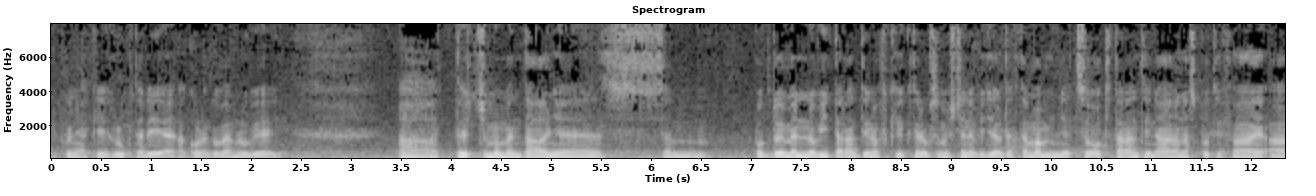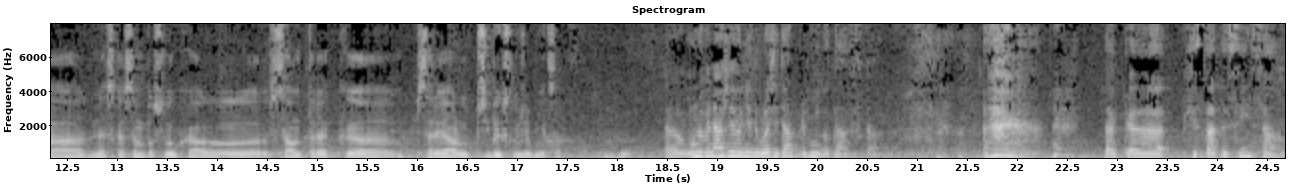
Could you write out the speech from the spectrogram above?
jako nějaký hluk tady je a kolegové mluví. A teď momentálně jsem pod dojmem nový Tarantinovky, kterou jsem ještě neviděl, tak tam mám něco od Tarantina na Spotify a dneska jsem poslouchal soundtrack eh, seriálu Příběh služebnice. Uh-huh. U novináře je hodně důležitá první otázka. tak eh, chystáte si ji sám?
